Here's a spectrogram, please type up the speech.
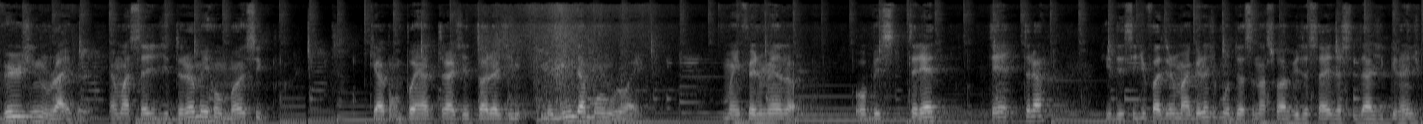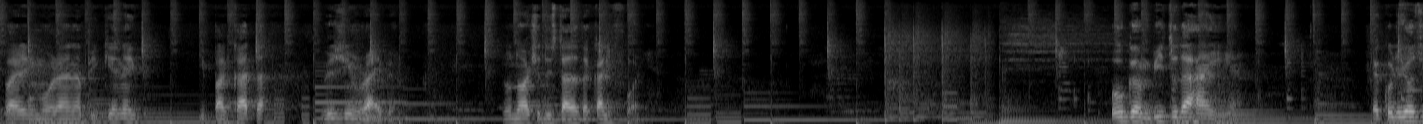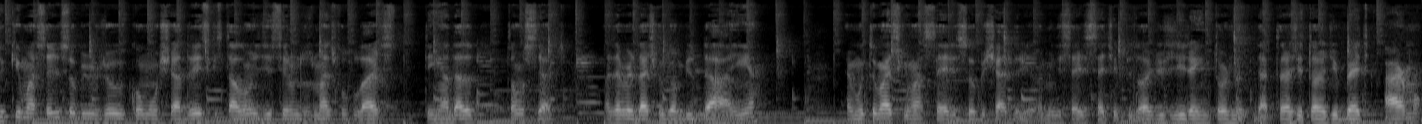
Virgin River é uma série de drama e romance que acompanha a trajetória de Melinda Monroe, uma enfermeira obstetra que decide fazer uma grande mudança na sua vida, sair da cidade grande para ir morar na pequena e pacata Virgin River, no norte do estado da Califórnia. O Gambito da Rainha É curioso que uma série sobre um jogo como o xadrez, que está longe de ser um dos mais populares, tenha dado tão certo, mas é verdade que o Gambito da Rainha é muito mais que uma série sobre xadrez. A minissérie de sete episódios gira em torno da trajetória de Beth Harmon,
